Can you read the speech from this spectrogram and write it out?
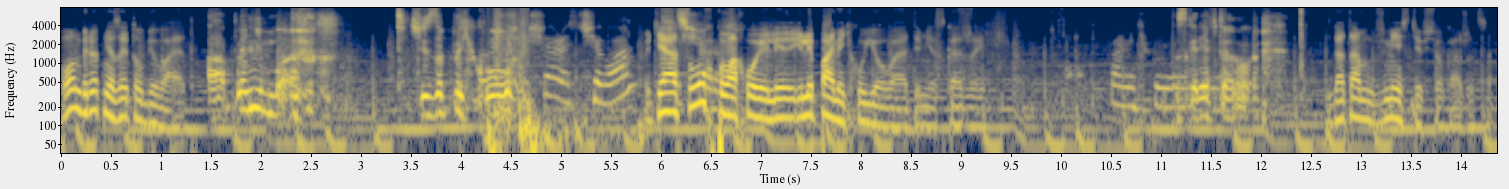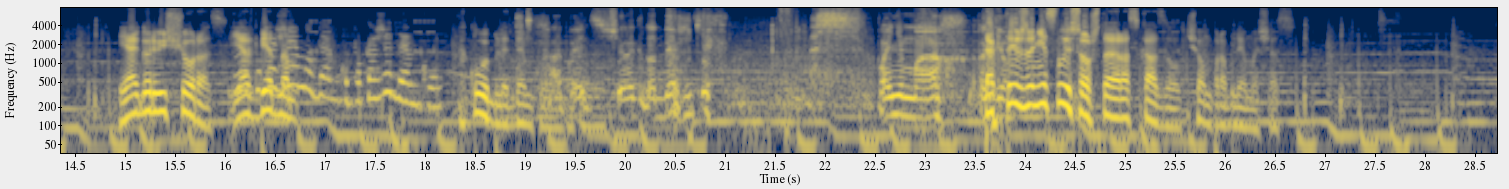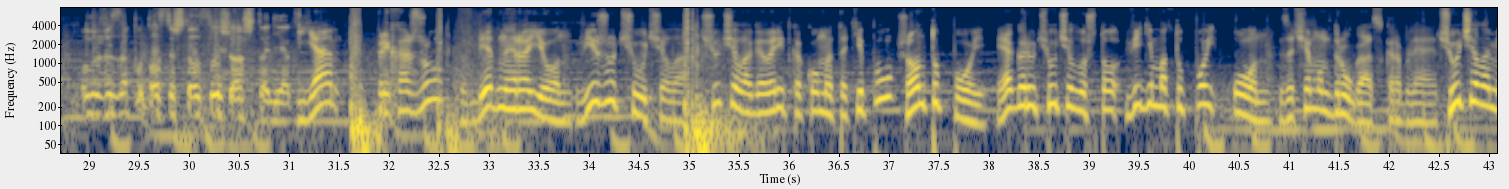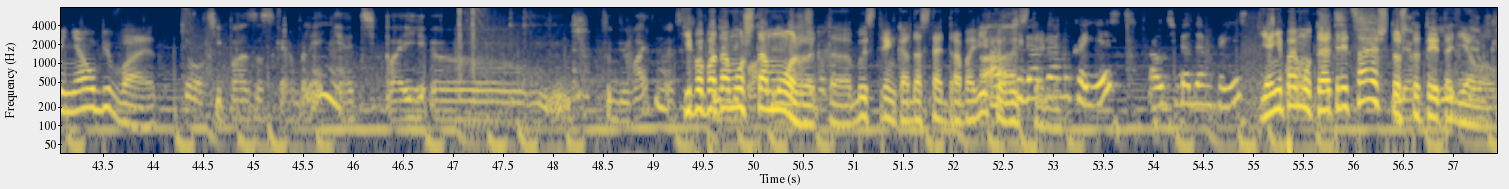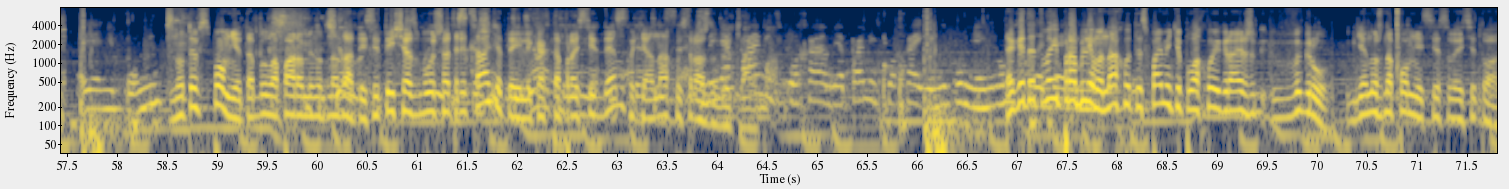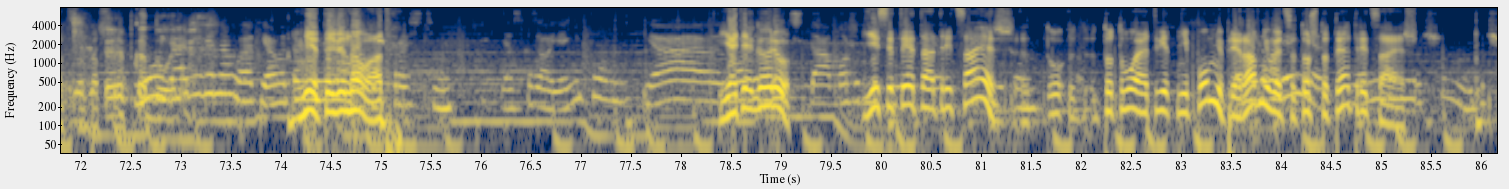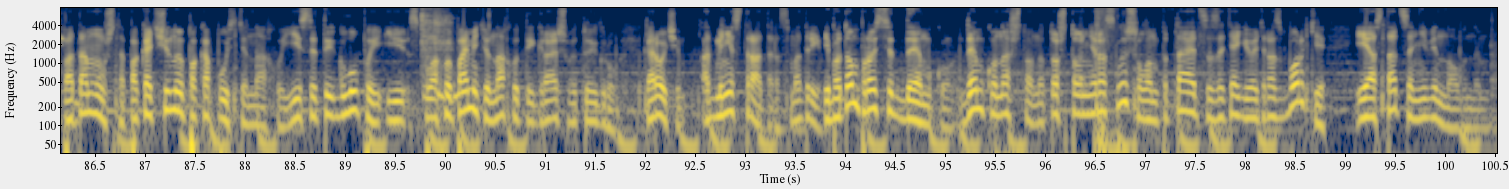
Он берет меня за это убивает. А, понимаю. Че за прикол? Еще раз, чего? У тебя Ещё слух раз. плохой или, или память хуевая, ты мне скажи. Память хуевая. Скорее второе. Да там вместе все кажется. Я говорю еще раз, Ну, я в покажи бедном... ему демку, покажи демку. Какую, блядь, демку? Опять человек на демке. Понимаю. Так Огонь. ты же не слышал, что я рассказывал. В чем проблема сейчас? Он уже запутался, что он слышал, а что нет. Я прихожу в бедный район, вижу чучело. Чучело говорит какому-то типу, что он тупой. Я говорю чучелу, что, видимо, тупой он. Зачем он друга оскорбляет? Чучело меня убивает. Типа за оскорбление, типа э, убивать, ну это Типа потому что может э, быстренько достать дробовик и А у тебя выстрелить. демка есть? А у тебя демка есть? Я не пойму, ты отрицаешь то, что ты это делал? А я не помню. Ну ты вспомни, это было пару минут назад. Если ты сейчас будешь ты отрицать это или как-то просить демку, тебя нахуй отрицаешь, У сразу меня выкинут. память плохая, у меня память плохая, я не помню, я не могу Так это сказать, твои да, проблемы, или нахуй ты с памятью плохой играешь г- в игру, где нужно помнить все свои ситуации. Рыбка Ну, я не виноват, я в этом Нет, не ты виноват. уж Прости. Я сказал, я не помню. Я... Я тебе говорю, быть, да, может Если быть, ты это отрицаешь, то, то твой ответ «не помню» приравнивается говорю то, что ты отрицаешь. говорю, Почему? Почему? Потому что по кочану и по капусте нахуй. Если ты глупый и с плохой памятью, нахуй ты играешь в эту игру. Короче, администратор, смотри. И потом просит демку. Демку на что? На то, что он не расслышал, он пытается затягивать разборки и остаться невиновным.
